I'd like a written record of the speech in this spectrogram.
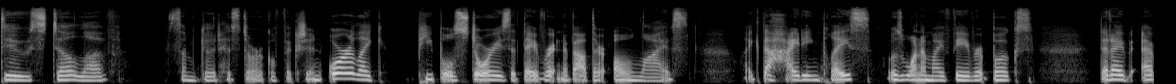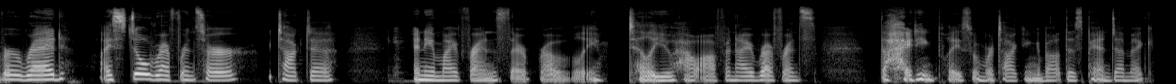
do still love some good historical fiction or like people's stories that they've written about their own lives. Like The Hiding Place was one of my favorite books that I've ever read. I still reference her. If you talk to any of my friends, they'll probably tell you how often I reference The Hiding Place when we're talking about this pandemic.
